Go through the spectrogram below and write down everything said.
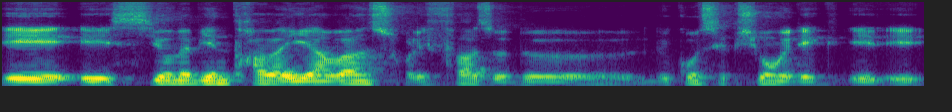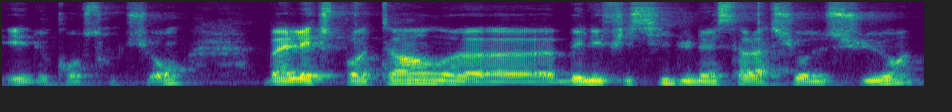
Et, si on a bien travaillé avant sur les phases de, conception et, de construction, ben, l'exploitant euh, bénéficie d'une installation sûre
